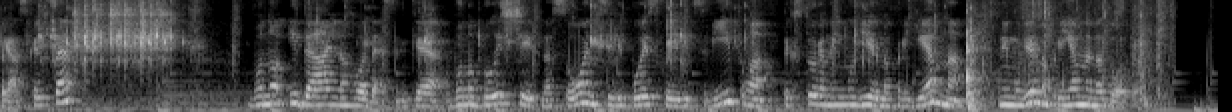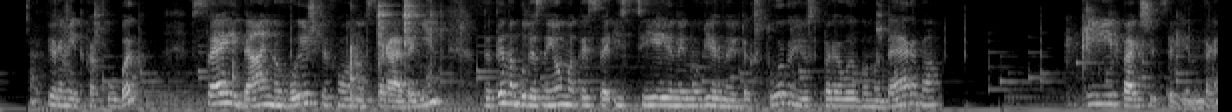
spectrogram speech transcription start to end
брязкальце. Воно ідеально гладесеньке, воно блищить на сонці, відблискує від світла. Текстура неймовірно приємна, неймовірно приємна на дотик. Пірамідка кубик. Все ідеально вишліфовано всередині. Дитина буде знайомитися із цією неймовірною текстурою, з переливами дерева. І перші циліндри.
